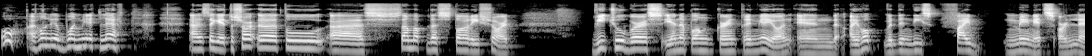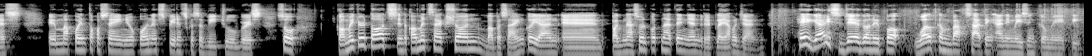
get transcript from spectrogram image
oh, I only have one minute left. Uh, sige, to, short, uh, to uh, sum up the story short, VTubers, yan na po ang current trend ngayon and I hope within these 5 minutes or less, eh, makwento ko sa inyo kung ano experience ko sa VTubers. So, Comment your thoughts in the comment section. Babasahin ko yan. And pag nasulpot natin yan, reply ako dyan. Hey guys! Jay Agonoy po. Welcome back sa ating animation community.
